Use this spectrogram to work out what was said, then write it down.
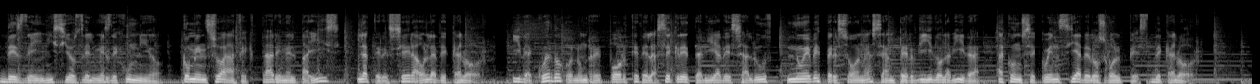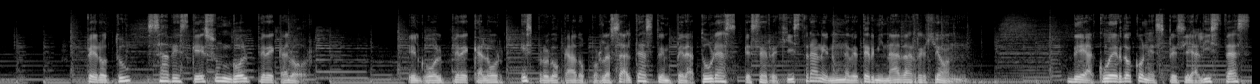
Desde inicios del mes de junio, comenzó a afectar en el país la tercera ola de calor. Y de acuerdo con un reporte de la Secretaría de Salud, nueve personas han perdido la vida a consecuencia de los golpes de calor. Pero tú, ¿sabes qué es un golpe de calor? El golpe de calor es provocado por las altas temperaturas que se registran en una determinada región. De acuerdo con especialistas,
